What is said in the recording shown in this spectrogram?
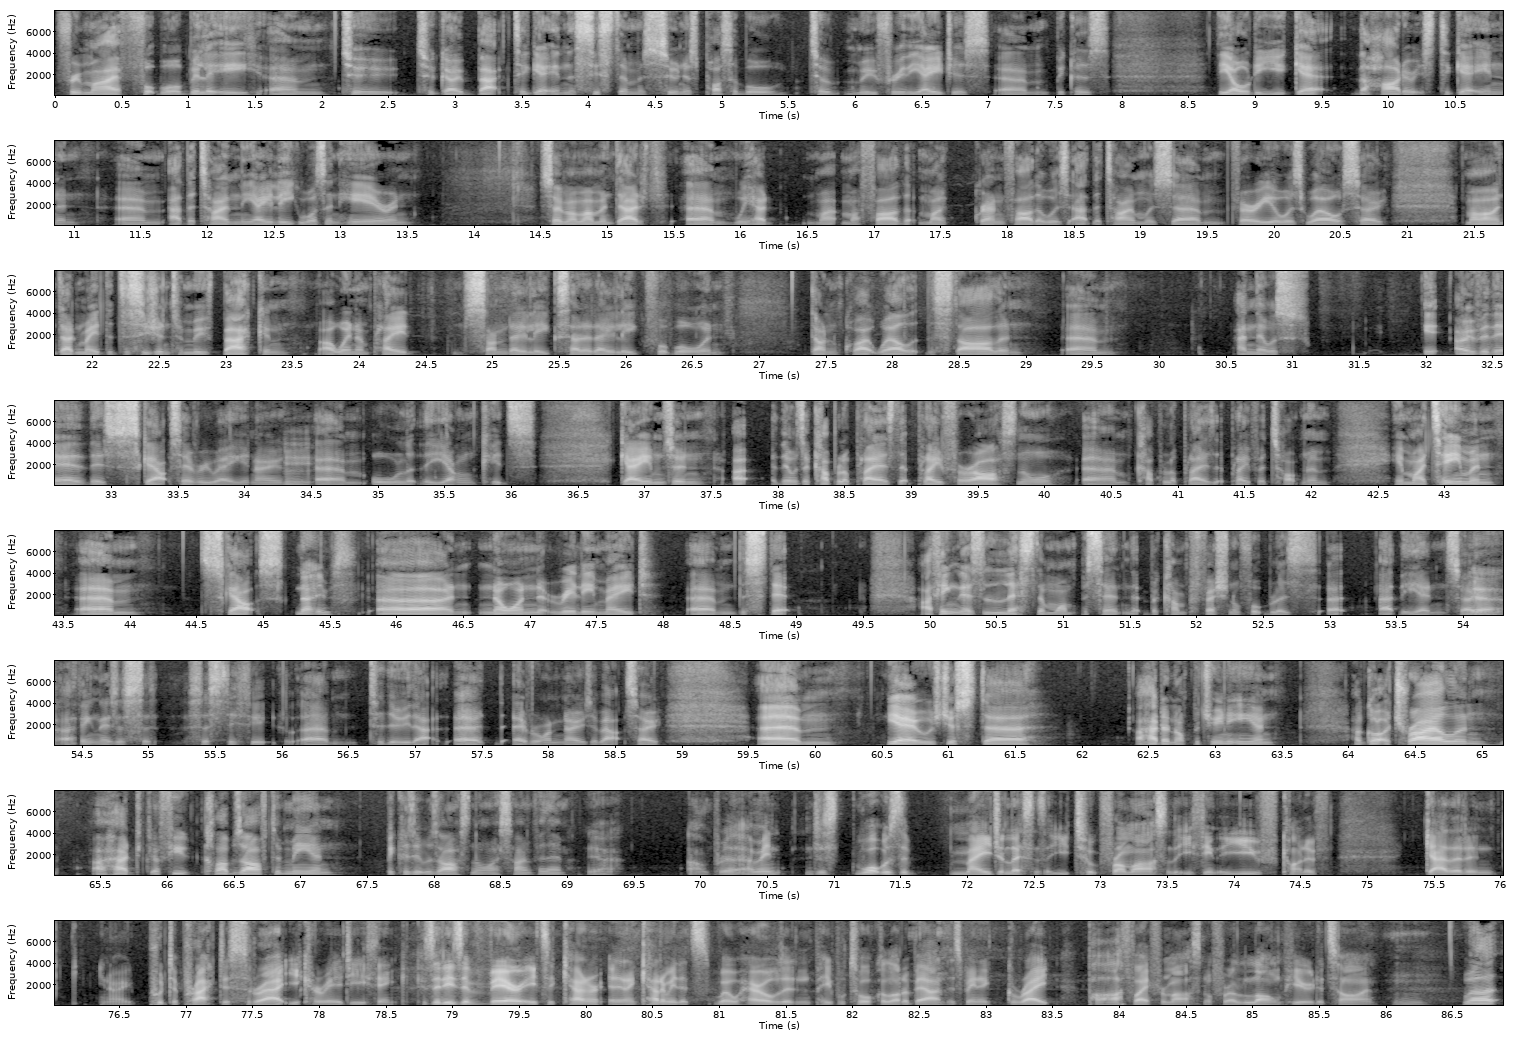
through my football ability um, to to go back to get in the system as soon as possible to move through the ages um, because the older you get, the harder it's to get in. And um, at the time, the A League wasn't here, and so my mum and dad, um, we had my my father, my grandfather was at the time was um, very ill as well. So my mum and dad made the decision to move back, and I went and played Sunday league, Saturday league football, and done quite well at the start. And um, and there was it over there. There's scouts everywhere, you know, Mm. um, all at the young kids' games. And uh, there was a couple of players that played for Arsenal, a um, couple of players that played for Tottenham in my team, and um, scouts. Names? Uh, no one really made um, the step. I think there's less than one percent that become professional footballers at, at the end. So Yeah. I think there's a statistic um, to do that. Uh, everyone knows about. So um, yeah, it was just uh, I had an opportunity and I got a trial and I had a few clubs after me and because it was Arsenal, I signed for them. Yeah. Oh, brilliant. I mean, just what was the major lessons that you took from Arsenal that you think that you've kind of gathered and you know put to practice throughout your career? Do you think? Because it is a very, it's a an academy that's well heralded and people talk a lot about. It's been a great pathway from Arsenal for a long period of time. Mm. Well,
